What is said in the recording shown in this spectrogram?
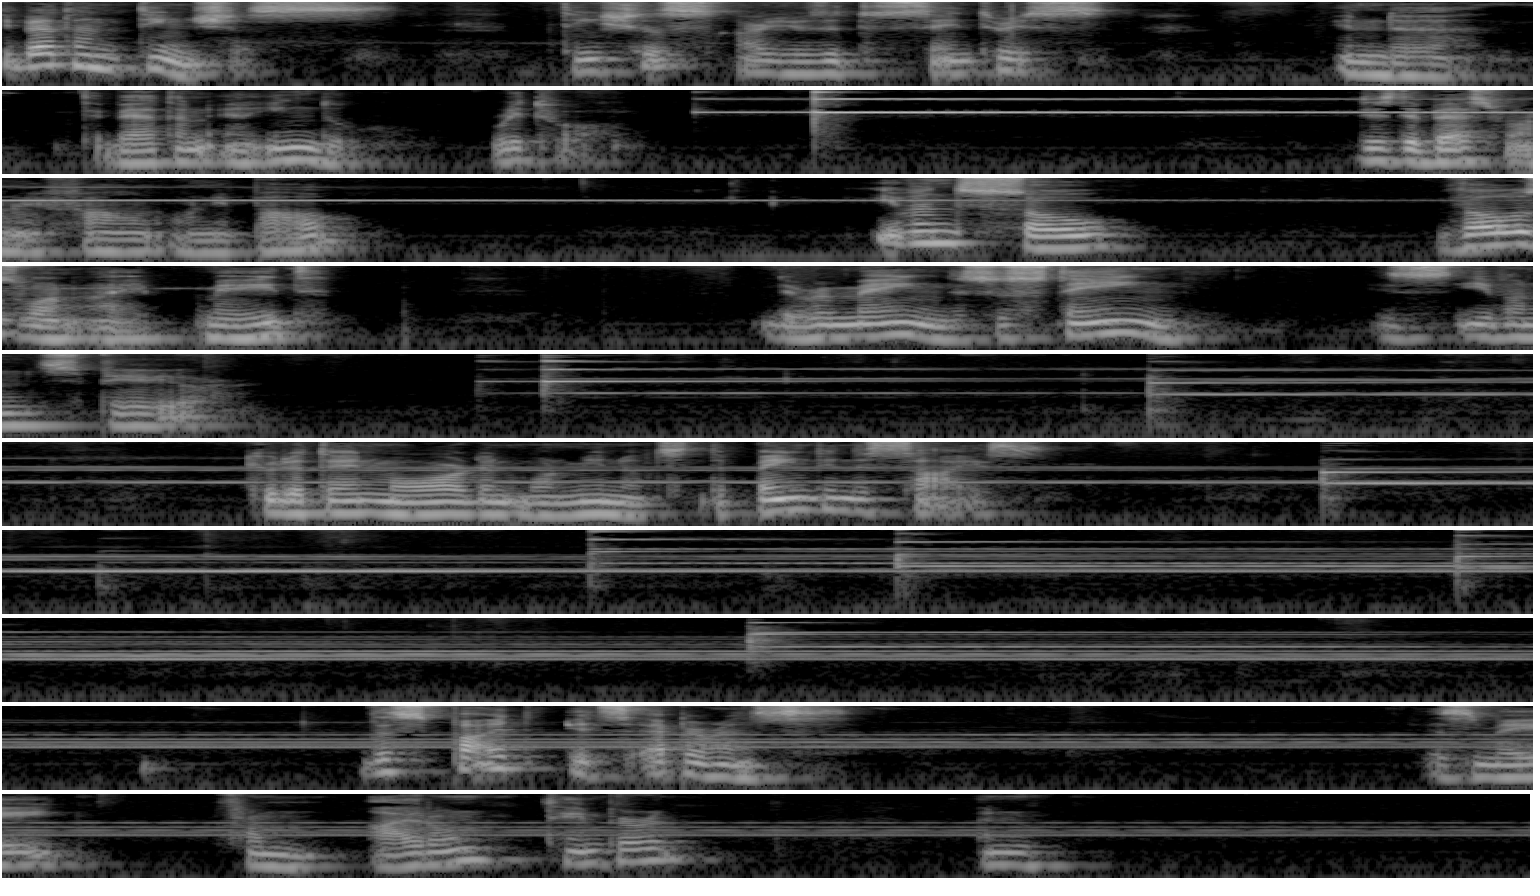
Tibetan tingshas. Tingshas are used to centuries in the Tibetan and Hindu ritual. This is the best one I found on Nepal. Even so, those one I made, the remain, the sustain is even superior. Could attain more than one minute, depending the size. Despite its appearance is made from iron tempered and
